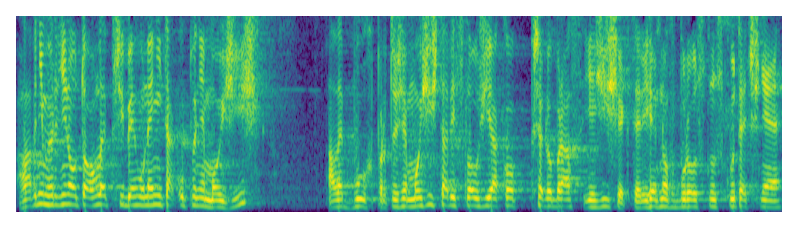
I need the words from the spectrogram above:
Hlavním hrdinou tohle příběhu není tak úplně Mojžíš, ale Bůh, protože Mojžíš tady slouží jako předobraz Ježíše, který jedno v budoucnu skutečně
